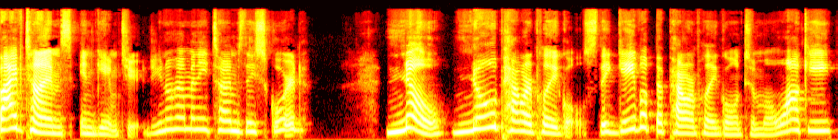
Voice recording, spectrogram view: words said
Five times in game two. Do you know how many times they scored? No, no power play goals. They gave up the power play goal to Milwaukee.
